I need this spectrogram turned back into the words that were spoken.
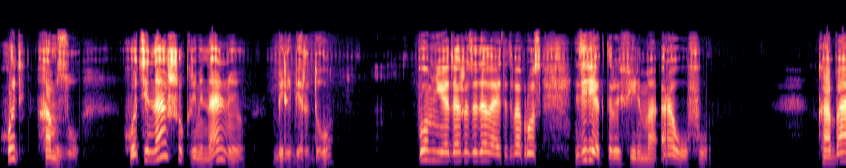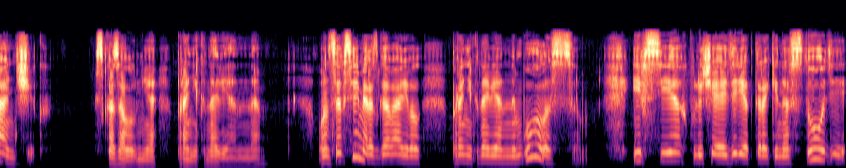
хоть Хамзу, хоть и нашу криминальную белиберду. Помню, я даже задала этот вопрос директору фильма Рауфу. Кабанчик, сказал он мне проникновенно. Он со всеми разговаривал проникновенным голосом и всех, включая директора киностудии,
